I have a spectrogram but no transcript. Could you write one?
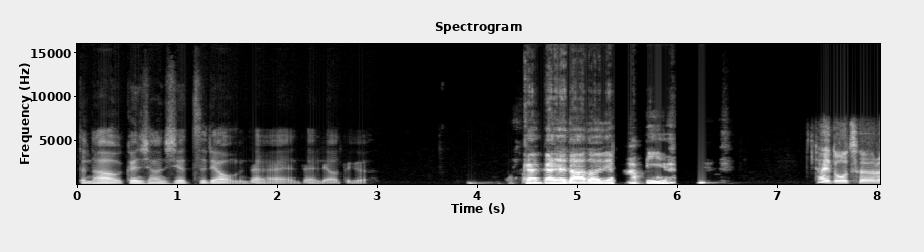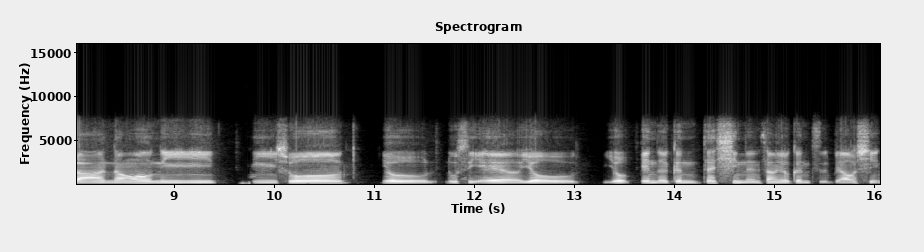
等他有更详细的资料，我们再来再聊这个。感感觉大家都有点麻痹了。太多车啦、啊，然后你你说又 Lucy Air 又又变得更在性能上又更指标性，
